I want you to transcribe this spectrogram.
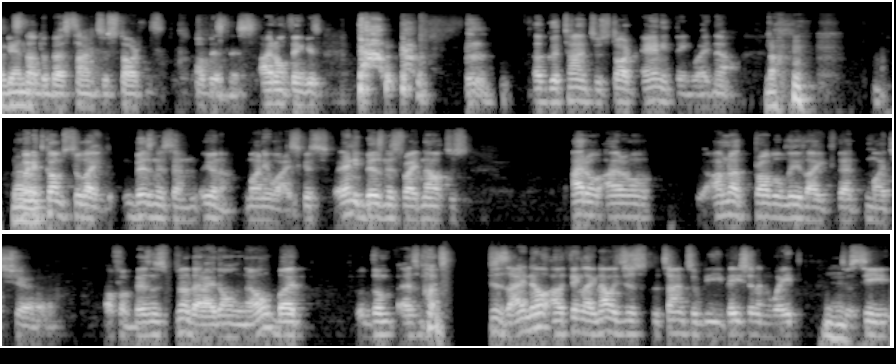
it's not the best time to start a business. I don't think it's a good time to start anything right now. No. no. when it comes to like business and you know money wise because any business right now just i don't i don't i'm not probably like that much uh, of a businessman that i don't know but the, as much as i know i think like now it's just the time to be patient and wait mm-hmm. to see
